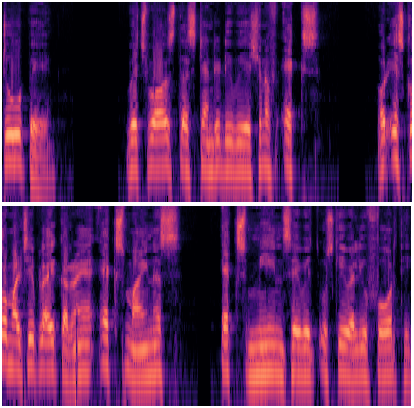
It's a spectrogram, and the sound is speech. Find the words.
ٹو پہ. Which was the standard deviation of X اور اس کو ملٹیپلائی کر رہے ہیں ایکس مائنس ایکس مین سے اس کی ویلو فور تھی.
